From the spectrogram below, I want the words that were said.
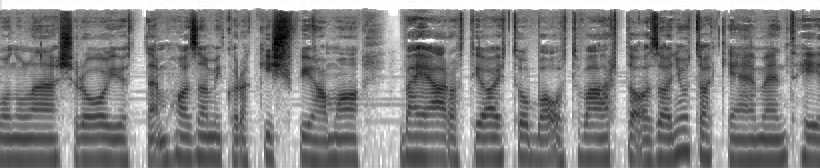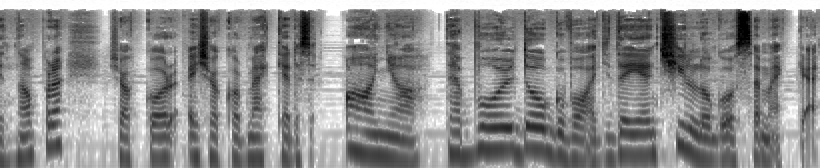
elvonulásról jöttem haza, amikor a kisfiam a bejárati ajtóba ott várta az anyut, aki elment hét napra, és akkor, és akkor megkérdezte, anya, te boldog vagy, de ilyen csillogó szemekkel.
